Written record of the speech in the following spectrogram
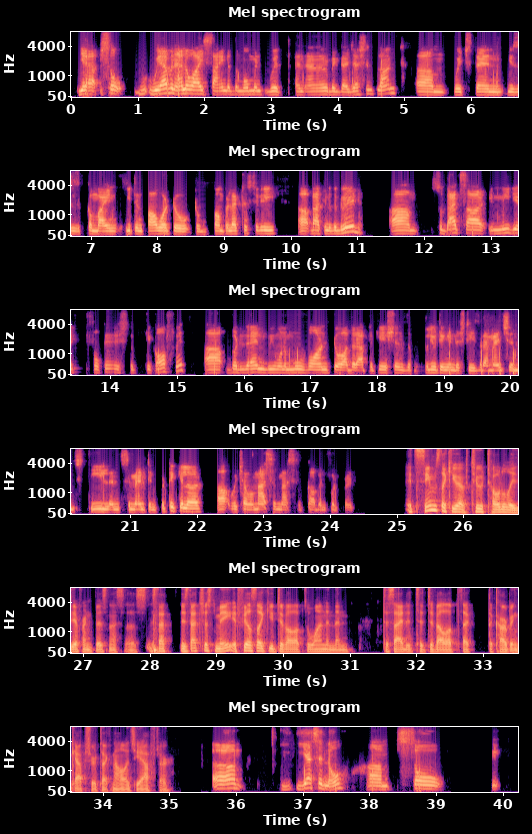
Yeah, so we have an LOI signed at the moment with an anaerobic digestion plant, um, which then uses combined heat and power to, to pump electricity uh, back into the grid. Um, so that's our immediate focus to kick off with. Uh, but then we want to move on to other applications, the polluting industries that I mentioned, steel and cement in particular, uh, which have a massive, massive carbon footprint. It seems like you have two totally different businesses. Is that is that just me? It feels like you developed one and then decided to develop the, the carbon capture technology after. Um, yes and no. Um, so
